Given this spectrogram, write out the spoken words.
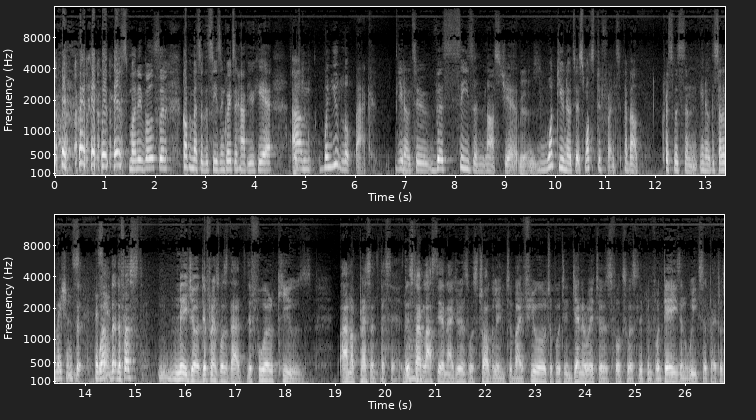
with his money. Bosun, compliments of the season. Great to have you here. Um, you. When you look back, you know, to this season last year, Yes. what do you notice? What's different about Christmas and you know the celebrations The- this well, year? the, the first major difference was that the fuel queues are not present this year. This Mm. time last year, Nigerians were struggling to buy fuel, to put in generators. Folks were sleeping for days and weeks at petrol,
